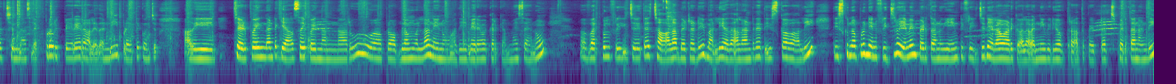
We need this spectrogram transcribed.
వచ్చింది అసలు ఎప్పుడు రిపేరే రాలేదండి. ఇప్పుడైతే కొంచెం అది చెడిపోయిందంటే గ్యాస్ అయిపోయింది అన్నారు ఆ ప్రాబ్లం వల్ల నేను అది వేరే ఒకరికి అమ్మేశాను. వర్పుల్ ఫ్రిడ్జ్ అయితే చాలా బెటర్ అండి. మళ్ళీ అది అలాంటిదే తీసుకోవాలి. తీసుకున్నప్పుడు నేను ఫ్రిడ్జ్లో ఏమేమి పెడతాను? ఏంటి ఫ్రిడ్జ్ని ఎలా వాడుకోవాలి? అవన్నీ వీడియో తర్వాత పెట్టచ్చు పెడతానండి.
